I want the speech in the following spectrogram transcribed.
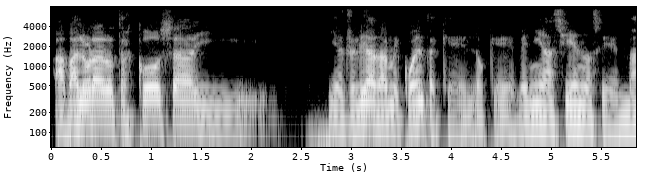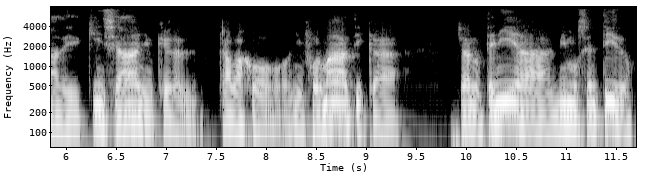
a, valorar otras cosas y, y en realidad darme cuenta que lo que venía haciendo hace más de 15 años, que era el trabajo en informática, ya no tenía el mismo sentido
